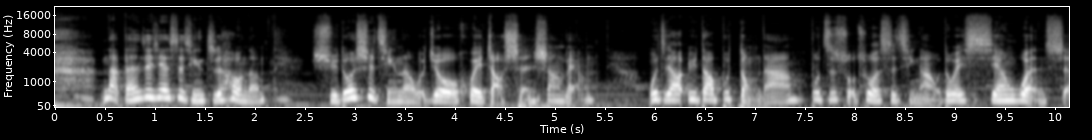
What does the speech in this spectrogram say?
那反正这件事情之后呢，许多事情呢，我就会找神商量。我只要遇到不懂的啊、不知所措的事情啊，我都会先问神。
